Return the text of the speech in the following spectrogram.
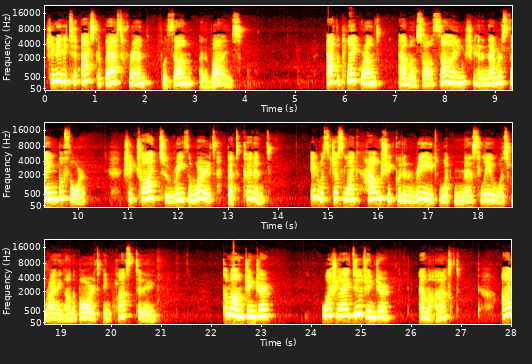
She needed to ask her best friend for some advice. At the playground, Elma saw a sign she had never seen before. She tried to read the words but couldn't. It was just like how she couldn't read what Miss Lee was writing on the board in class today. Come on, Ginger. What should I do, Ginger? Emma asked. I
